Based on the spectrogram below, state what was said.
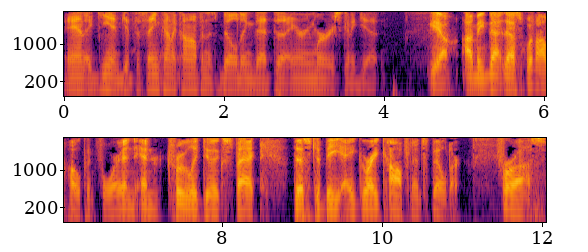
and again get the same kind of confidence building that uh, Aaron Murray's going to get. Yeah, I mean that that's what I'm hoping for, and and truly do expect this to be a great confidence builder for us.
